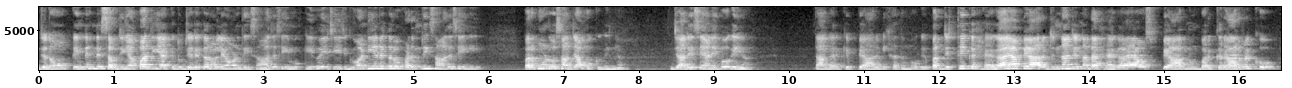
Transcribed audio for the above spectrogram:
ਜਦੋਂ ਕਹਿੰਦੇ ਹੁੰਦੇ, ਸਬਜ਼ੀਆਂ ਭਾਜੀਆਂ ਇੱਕ ਦੂਜੇ ਦੇ ਘਰੋਂ ਲਿਆਉਣ ਦੀ ਸਾਂਝ ਸੀ, ਮੁੱਕੀ ਹੋਈ ਚੀਜ਼ ਗਵਾਂਢੀਆਂ ਦੇ ਘਰੋਂ ਫੜਨ ਦੀ ਸਾਂਝ ਸੀਗੀ। ਪਰ ਹੁਣ ਉਹ ਸਾਂਝਾਂ ਮੁੱਕ ਗਈਆਂ, ਜਿਆਦੇ ਸਿਆਣੇ ਹੋ ਗਏ ਆ। ਤਾਂ ਕਰਕੇ ਪਿਆਰ ਵੀ ਖਤਮ ਹੋ ਗਿਆ। ਪਰ ਜਿੱਥੇ ਇੱਕ ਹੈਗਾ ਆ ਪਿਆਰ, ਜਿੰਨਾ ਜਿੰਨਾ ਦਾ ਹੈਗਾ ਆ, ਉਸ ਪਿਆਰ ਨੂੰ ਬਰਕਰਾਰ ਰੱਖੋ।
